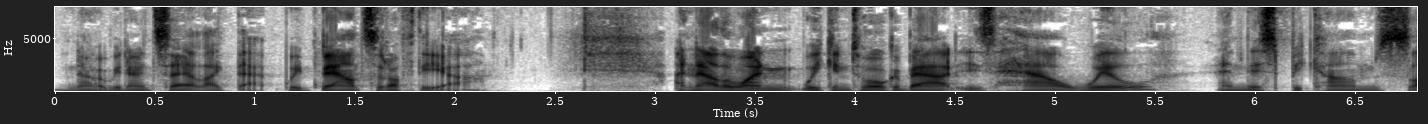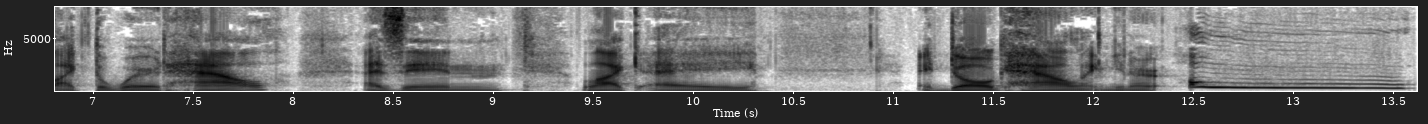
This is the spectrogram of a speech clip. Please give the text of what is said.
No, we don't say it like that. We bounce it off the R. Another one we can talk about is how will, and this becomes like the word howl, as in like a a dog howling, you know, oh,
